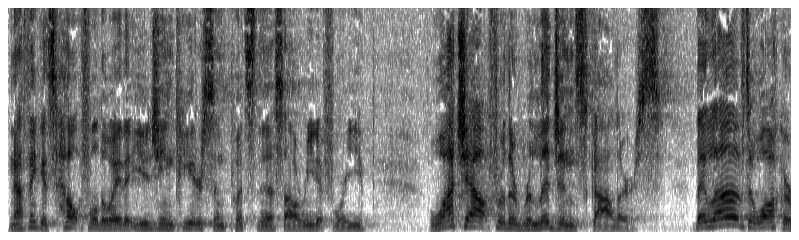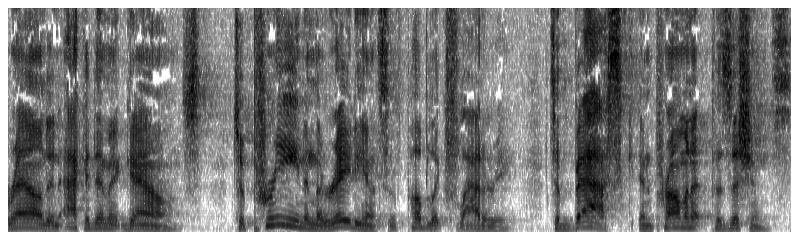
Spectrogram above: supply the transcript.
And I think it's helpful the way that Eugene Peterson puts this. I'll read it for you. Watch out for the religion scholars. They love to walk around in academic gowns, to preen in the radiance of public flattery, to bask in prominent positions,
